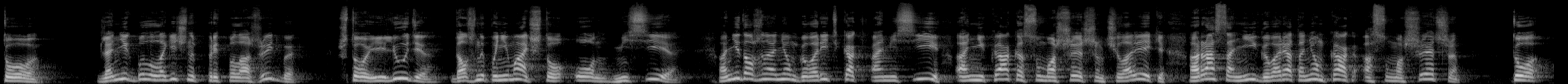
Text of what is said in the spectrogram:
то для них было логично предположить бы, что и люди должны понимать, что он Мессия. Они должны о нем говорить как о Мессии, а не как о сумасшедшем человеке. А раз они говорят о нем как о сумасшедшем, то,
